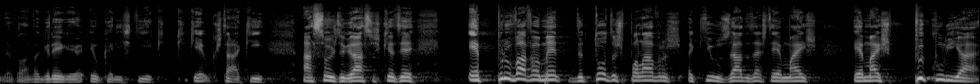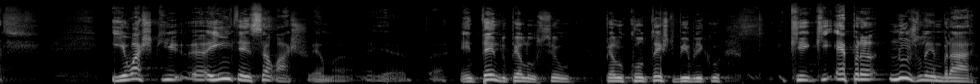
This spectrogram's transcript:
da palavra grega Eucaristia, que, que é o que está aqui, ações de graças, quer dizer, é provavelmente de todas as palavras aqui usadas, esta é mais, é mais peculiar. E eu acho que a intenção, acho, é uma, é, entendo pelo seu, pelo contexto bíblico, que, que é para nos lembrar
